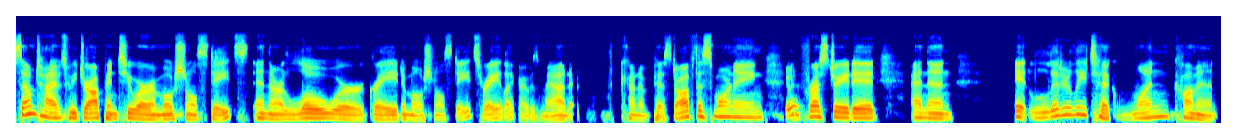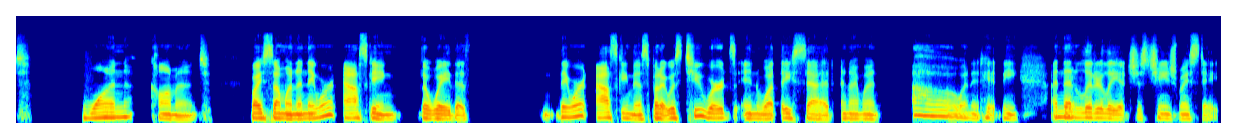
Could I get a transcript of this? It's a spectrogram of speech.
sometimes we drop into our emotional states and our lower grade emotional states, right? Like I was mad, kind of pissed off this morning yeah. and frustrated. And then it literally took one comment, one comment by someone, and they weren't asking the way that they weren't asking this, but it was two words in what they said. And I went, oh, and it hit me. And then yeah. literally it just changed my state.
